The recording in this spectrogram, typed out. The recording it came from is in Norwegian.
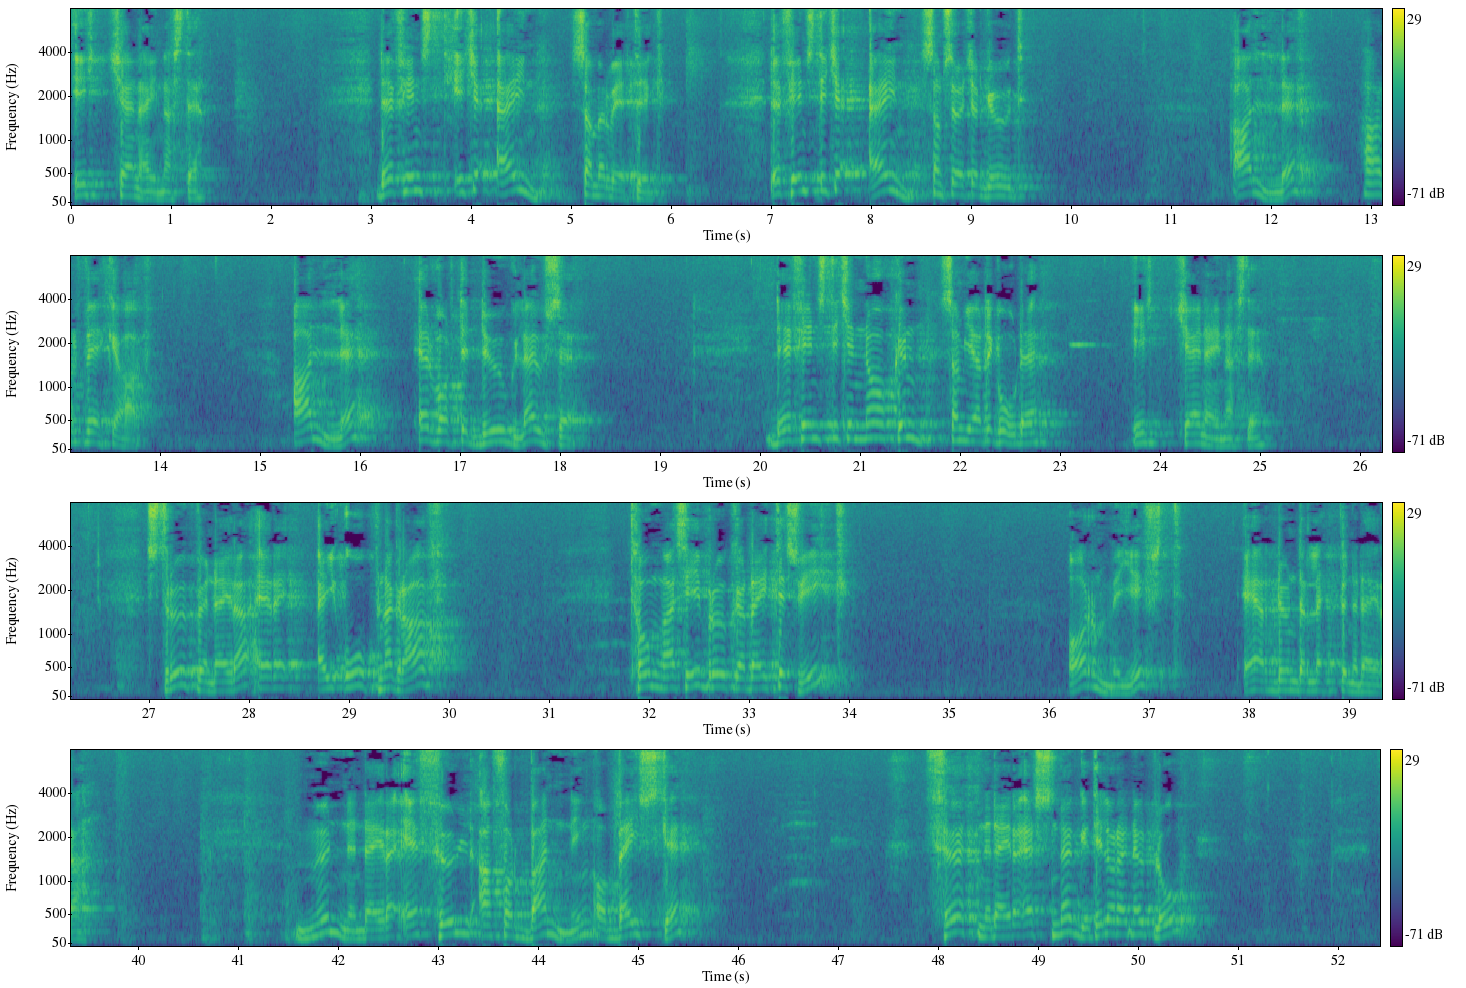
ikke en eneste. Det finst ikke én som er vetig. Det finst ikke én som søker Gud. Alle har veket av. Alle er blitt dugløse. Det fins ikke noen som gjør det gode, ikke en eneste. Strupen deira er ei åpna grav. Tunga si bruker de til svik. Ormegift er det under leppene deira. Munnen deres er full av forbanning og beiske. Føttene deres er snøgge til å renne ut blod.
